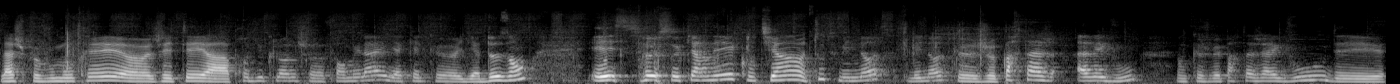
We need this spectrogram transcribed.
Là, je peux vous montrer, euh, été à Product Launch euh, Formula il y a, quelques, il y a deux ans. Et ce, carnet contient toutes mes notes, les notes que je partage avec vous. Donc, que je vais partager avec vous des,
